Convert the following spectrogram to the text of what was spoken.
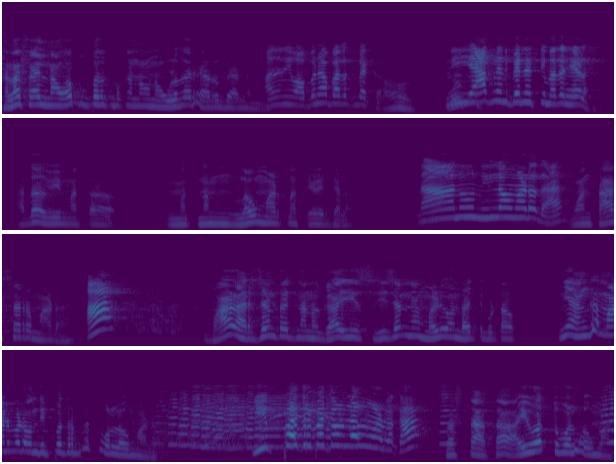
ಕಲಾ ಸಾಯಲ್ ನಾವು ಒಬ್ಬ ಬದುಕ್ಬೇಕ ನಾವು ನಾವು ಉಳ್ದಾರ ಯಾರು ಬೇಡ ನಮ್ಗೆ ಅದ ನೀವ್ ಒಬ್ಬನ ಬದುಕ್ಬೇಕು. ಹೌದು. ನೀ ಯಾಕೆ ನನ್ ಬೆನ್ನತ್ತಿ ಮೊದಲ್ ಹೇಳ. ಅದವಿ ಮತ್ತ ಮತ್ ನನ್ ಲವ್ ಮಾಡ್ತ ಹೇಳಿದ್ದೆಲ್ಲ ನಾನು ನಿಲ್ಲವ್ ಮಾಡೋದ? ಒಂದ್ ತಾಸರ ಮಾಡ. ಆ? ಅರ್ಜೆಂಟ್ ಐತಿ ನನಗ ಈ ಸೀಸನ್ಯಾಗ ಮಳಿ ಒಂದ್ ಹತ್ತಿ ಬಿಟ್ಟಾವ. ನೀ ಹಂಗ ಮಾಡಬೇಡ ಒಂದ್ ಇಪ್ಪತ್ತು ರೂಪಾಯಿ ತೋಲ್ ಲವ್ ಮಾಡ. ಇಪ್ಪತ್ತು ರೂಪಾಯಿ ತಗೊಂಡ್ ಲವ್ ಮಾಡ್ಬೇಕಾ? ಸಸ್ತ ಆತ ಐವತ್ತು ತಗೋ ಲವ್ ಮಾಡು.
